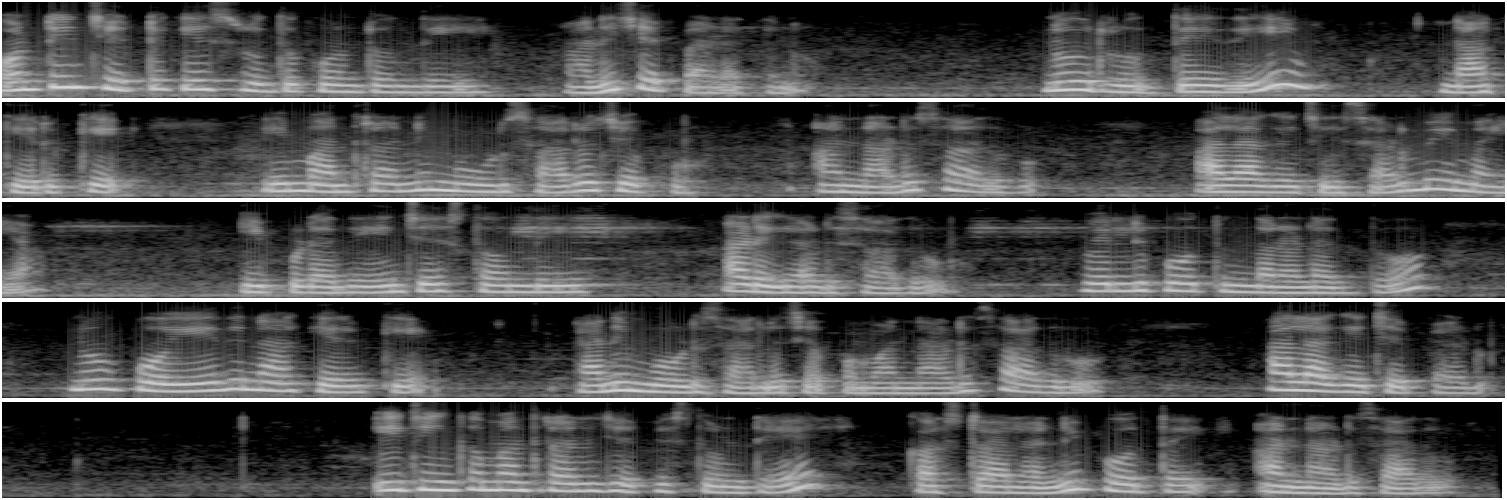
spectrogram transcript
ఒంటిని చెట్టుకేసి రుద్దుకుంటుంది అని చెప్పాడు అతను. నువ్వు రుద్దేది నాకెరుకే ఈ మంత్రాన్ని మూడుసార్లు చెప్పు అన్నాడు సాధువు. అలాగే చేశాడు భీమయ్య. ఇప్పుడు అది ఏం చేస్తోంది? అడిగాడు సాధువు. వెళ్ళిపోతుందనడంతో నువ్వు పోయేది నాకెరుకే అని మూడుసార్లు చెప్పమన్నాడు సాధువు. అలాగే చెప్పాడు. ఈ జింక మంత్రాన్ని చెప్పిస్తుంటే కష్టాలన్నీ పోతాయి అన్నాడు సాధువు.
